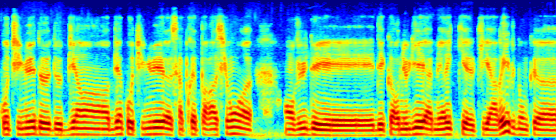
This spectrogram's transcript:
continuer de, de bien, bien continuer sa préparation en vue des, des cornuliers Amérique qui, qui arrivent. Donc, euh,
